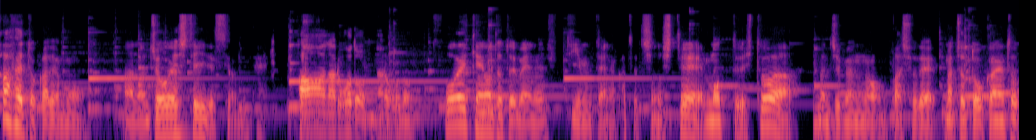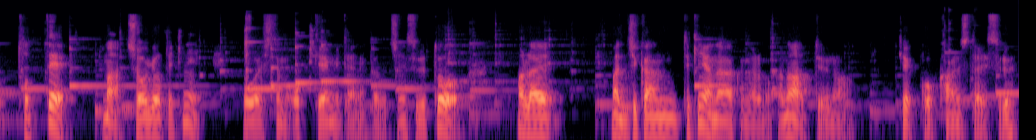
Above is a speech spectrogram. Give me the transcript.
カフェとかでも、あの、上映していいですよ、みたいな。ど。ああ、なるほど、なるほど。放映権を例えば NFT みたいな形にして、持ってる人は、まあ、自分の場所で、まあ、ちょっとお金と取って、まあ、商業的に放映しても OK みたいな形にすると、まあ、来、まあ、時間的には長くなるのかなっていうのは結構感じたりする。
